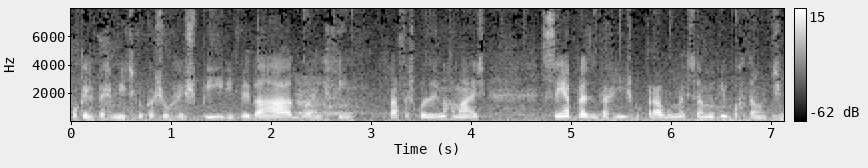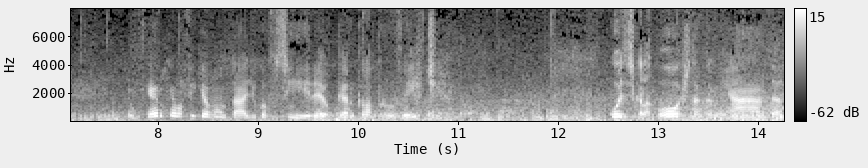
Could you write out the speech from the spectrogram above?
porque ele permite que o cachorro respire, beba água, enfim, faça as coisas normais sem apresentar risco para a aluna, isso é muito importante. Eu quero que ela fique à vontade com a focinheira, eu quero que ela aproveite coisas que ela gosta, caminhada,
